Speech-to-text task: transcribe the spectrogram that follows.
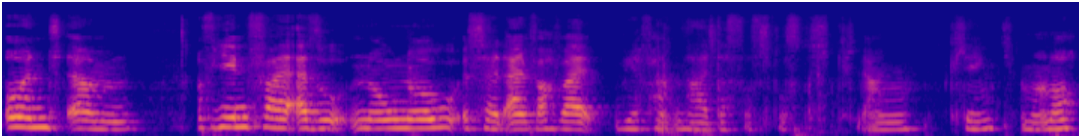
Und ähm, auf jeden Fall, also No No ist halt einfach, weil wir fanden halt, dass das lustig klang, klingt immer noch.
